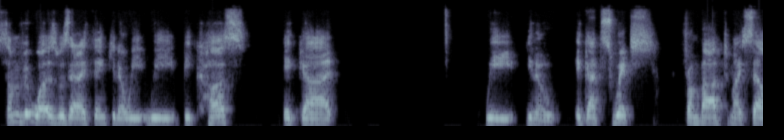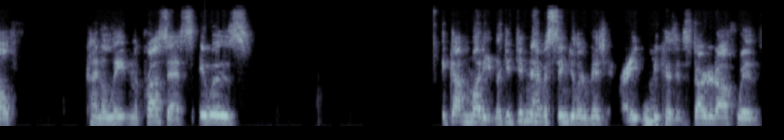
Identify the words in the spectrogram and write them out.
some of it was was that I think you know we we because it got we you know it got switched from Bob to myself kind of late in the process. It was it got muddied like it didn't have a singular vision right mm. because it started off with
